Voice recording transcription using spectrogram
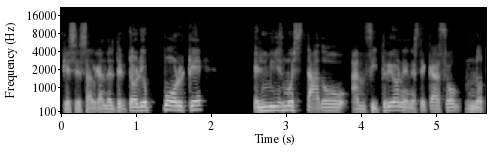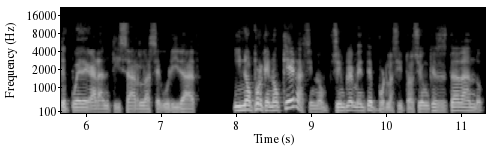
que se salgan del territorio porque el mismo Estado anfitrión, en este caso, no te puede garantizar la seguridad. Y no porque no quiera, sino simplemente por la situación que se está dando,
